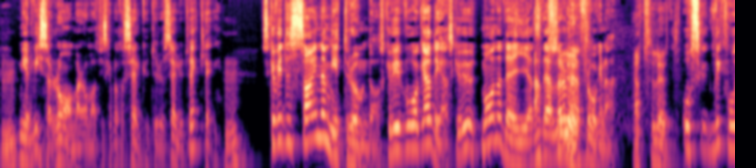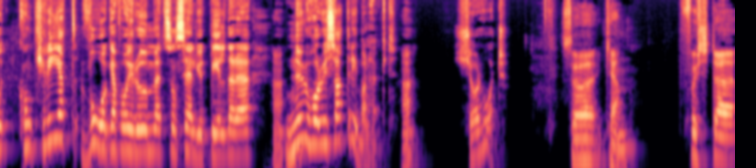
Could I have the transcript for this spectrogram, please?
Mm. med vissa ramar om att vi ska prata säljkultur och säljutveckling. Mm. Ska vi designa mitt rum då? Ska vi våga det? Ska vi utmana dig i att ställa de här Absolut. frågorna? Absolut. Och ska vi få ett konkret våga vara i rummet som säljutbildare. Ja. Nu har du ju satt ribban högt. Ja. Kör hårt. Så Ken, första,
